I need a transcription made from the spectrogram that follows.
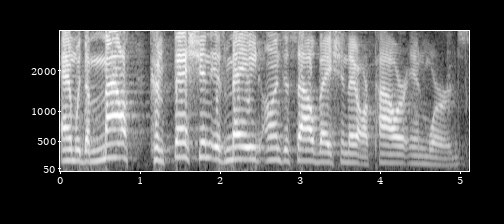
and with the mouth confession is made unto salvation. There are power in words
